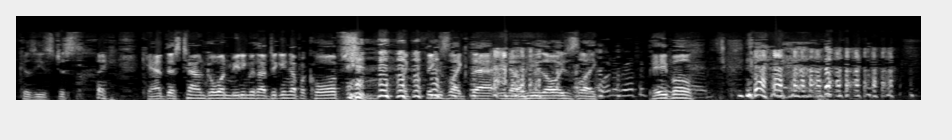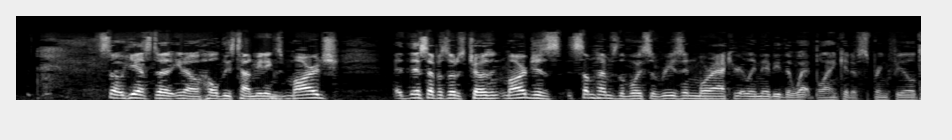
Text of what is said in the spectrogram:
because he's just like, can't this town go on meeting without digging up a corpse? like things like that. You know, he's always like, people. so he has to, you know, hold these town meetings. Marge, uh, this episode is chosen. Marge is sometimes the voice of reason, more accurately, maybe the wet blanket of Springfield.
